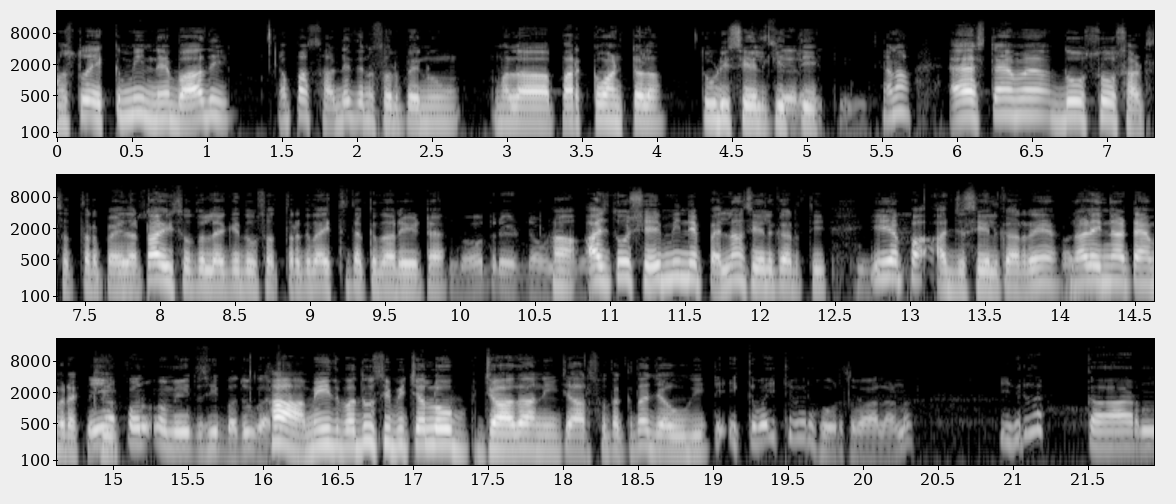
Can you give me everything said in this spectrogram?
ਉਸ ਤੋਂ 1 ਮਹੀਨੇ ਬਾਅਦ ਹੀ ਆਪਾਂ 350 ਰੁਪਏ ਨੂੰ ਮਤਲਬ ਪਰ ਕੁਆਂਟਲ ਤੂੜੀ ਸੇਲ ਕੀਤੀ। ਹੈਨਾ? ਇਸ ਟਾਈਮ 260 70 ਰੁਪਏ ਦਾ 250 ਤੋਂ ਲੈ ਕੇ 270 ਦਾ ਇੱਥੇ ਤੱਕ ਦਾ ਰੇਟ ਹੈ। ਬਹੁਤ ਰੇਟ ਡਾਊਨ ਹਾਂ ਅੱਜ ਤੋਂ 6 ਮਹੀਨੇ ਪਹਿਲਾਂ ਸੇਲ ਕਰਤੀ। ਇਹ ਆਪਾਂ ਅੱਜ ਸੇਲ ਕਰ ਰਹੇ ਹਾਂ ਨਾਲੇ ਇੰਨਾ ਟਾਈਮ ਰੱਖੀ। ਨਹੀਂ ਆਪਾਂ ਨੂੰ ਉਮੀਦ ਸੀ ਵਧੂਗਾ। ਹਾਂ ਉਮੀਦ ਵਧੂ ਸੀ ਵੀ ਚਲੋ ਜ਼ਿਆਦਾ ਨਹੀਂ 400 ਤੱਕ ਤਾਂ ਜਾਊਗੀ। ਤੇ ਇੱਕ ਵਾਰ ਇੱਥੇ ਫਿਰ ਹੋਰ ਸਵਾਲ ਆ ਨਾ ਵੀ ਫਿਰ ਇਹਦਾ ਕਾਰਨ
